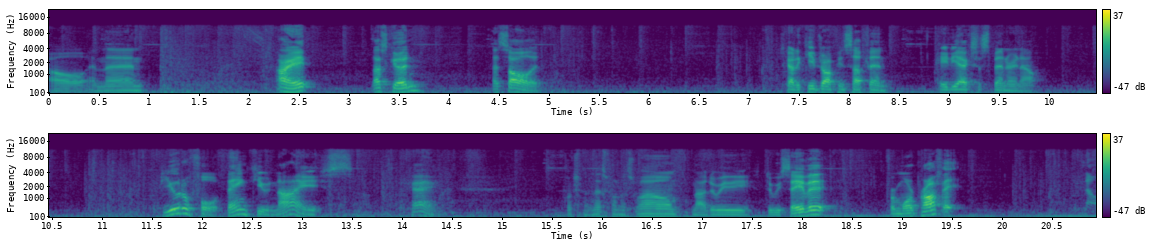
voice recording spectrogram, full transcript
Oh, and then... Alright. That's good. That's solid. Just gotta keep dropping stuff in. 80x a spin right now. Beautiful. Thank you. Nice. Okay. Push on this one as well. Now do we do we save it for more profit? No.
